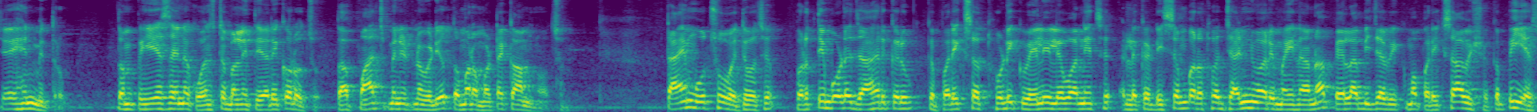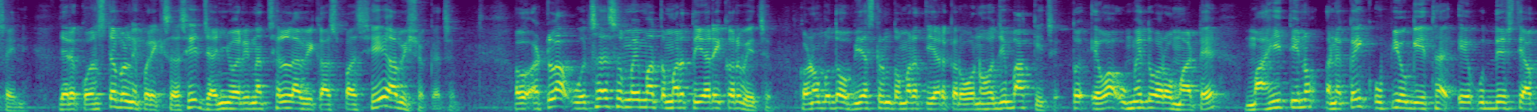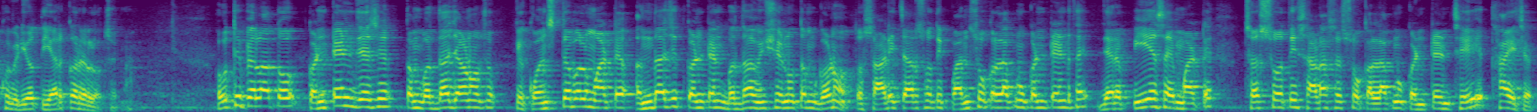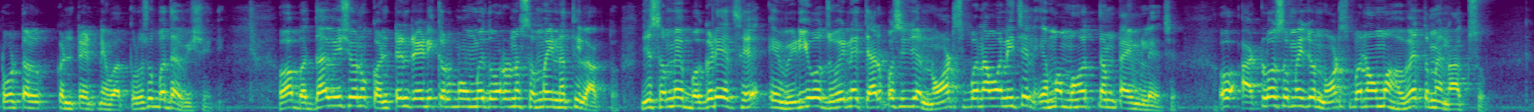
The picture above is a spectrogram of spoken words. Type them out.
જય હિન્દ મિત્રો. તમે પીએસઆઈને કોન્સ્ટેબલની તૈયારી કરો છો, તો આ પાંચ મિનિટનો વીડિયો તમારા માટે કામનો છે. ટાઈમ ઓછો વધ્યો છે. ભરતી બોર્ડે જાહેર કર્યું કે પરીક્ષા થોડીક વહેલી લેવાની છે, એટલે કે ડિસેમ્બર અથવા જાન્યુઆરી મહિનાના પહેલા બીજા વીકમાં પરીક્ષા આવી શકે પીએસઆઈની જ્યારે કોન્સ્ટેબલની પરીક્ષા છે, જાન્યુઆરીના છેલ્લા વીક આસપાસ છે આવી શકે છે. હવે આટલા ઓછા સમયમાં તમારે તૈયારી કરવી છે. ઘણો બધો અભ્યાસક્રમ તમારે તૈયાર કરવાનો હજી બાકી છે. તો એવા ઉમેદવારો માટે માહિતીનો અને કંઈક ઉપયોગી થાય એ ઉદ્દેશથી આખો વીડિયો તૈયાર કરેલો છે મેં સૌથી પહેલાં તો કન્ટેન્ટ જે છે, તમે બધા જાણો છો કે કોન્સ્ટેબલ માટે અંદાજિત કન્ટેન્ટ બધા વિષયનું તમે ગણો તો સાડી ચારસોથી પાંચસો કલાકનું કન્ટેન્ટ થાય. જ્યારે પીએસઆઈ માટે છસોથી સાડા છસો કલાકનું કન્ટેન્ટ છે એ થાય છે. ટોટલ કન્ટેન્ટની વાત કરું છું બધા વિષયની. હવે આ બધા વિષયોનું કન્ટેન્ટ રેડી કરવામાં ઉમેદવારોનો સમય નથી લાગતો. જે સમય બગડે છે, એ વીડિયો જોઈને ત્યાર પછી જે નોટ્સ બનાવવાની છે ને, એમાં મહત્તમ ટાઈમ લે છે. આટલો સમય જો નોટ્સ બનાવવામાં હવે તમે નાખશો,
